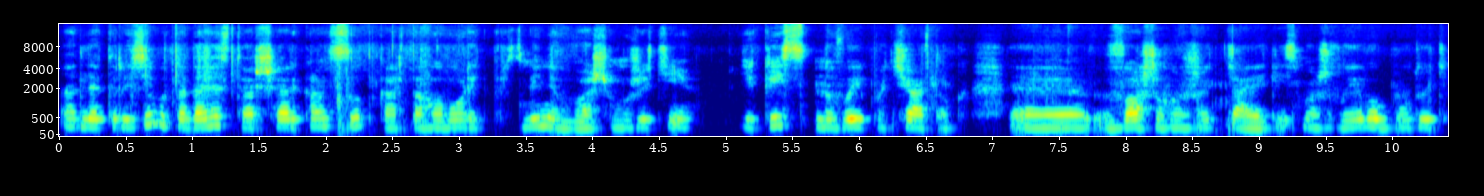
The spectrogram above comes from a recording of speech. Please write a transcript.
Для Терезі випадає старший аркан суд. Карта говорить про зміни в вашому житті. Якийсь новий початок е, вашого життя, якісь, можливо, будуть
